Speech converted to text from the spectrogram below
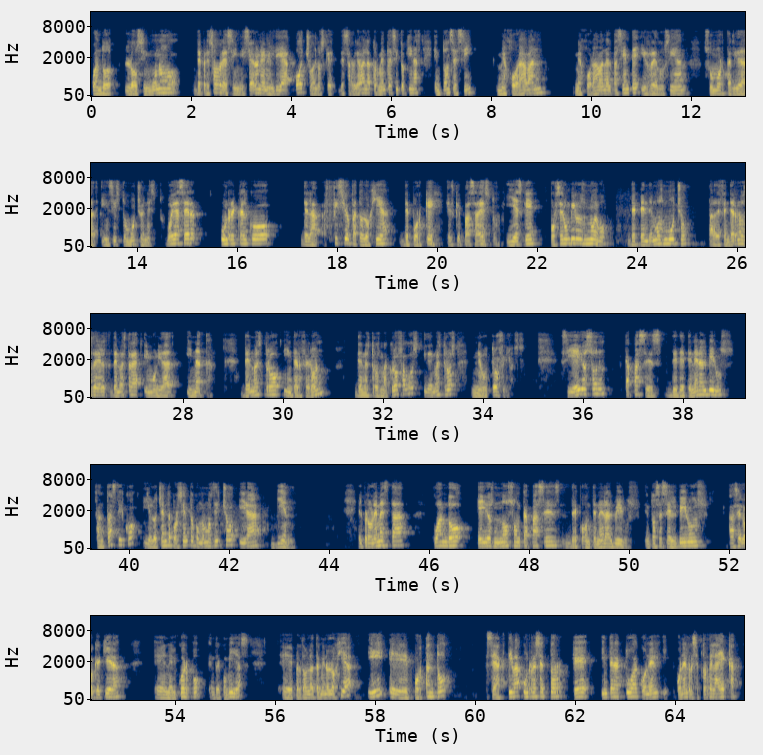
Cuando los inmunodepresores se iniciaron en el día 8, en los que desarrollaban la tormenta de citoquinas, entonces sí mejoraban, mejoraban al paciente y reducían su mortalidad. Insisto mucho en esto. Voy a hacer un recalco de la fisiopatología de por qué es que pasa esto. Y es que por ser un virus nuevo, dependemos mucho para defendernos de él de nuestra inmunidad innata de nuestro interferón, de nuestros macrófagos y de nuestros neutrófilos. Si ellos son capaces de detener al virus, fantástico, y el 80%, como hemos dicho, irá bien. El problema está cuando ellos no son capaces de contener al virus. Entonces el virus hace lo que quiera en el cuerpo, entre comillas, eh, perdón la terminología, y eh, por tanto se activa un receptor que interactúa con el, con el receptor de la ECA,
